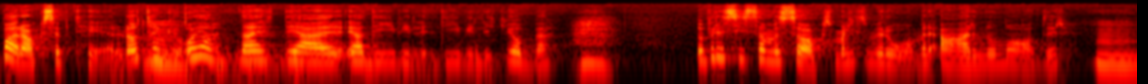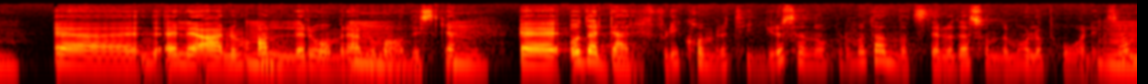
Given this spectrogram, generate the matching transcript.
bare aksepterer det og tenker å ja, nei, de, er, ja, de, vil, de vil ikke jobbe. Og presis samme sak som at liksom, romer er nomader. Eh, eller er nom alle romere er nomadiske. Eh, og det er derfor de kommer og tigger, og så åker de et annet sted, og det er sånn de holder på. liksom.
